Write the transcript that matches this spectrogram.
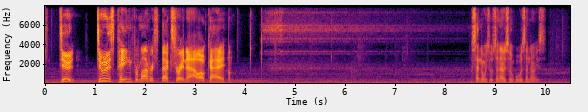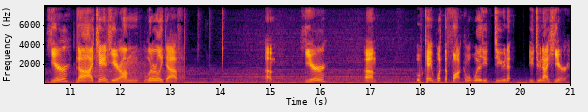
Dude, dude is paying for my respects right now. Okay. What's that noise? What's that noise? What was that noise? Here? Nah, I can't hear. I'm literally deaf. Um, here? Um, okay, what the fuck? What, what do you, do you not, you do not hear?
